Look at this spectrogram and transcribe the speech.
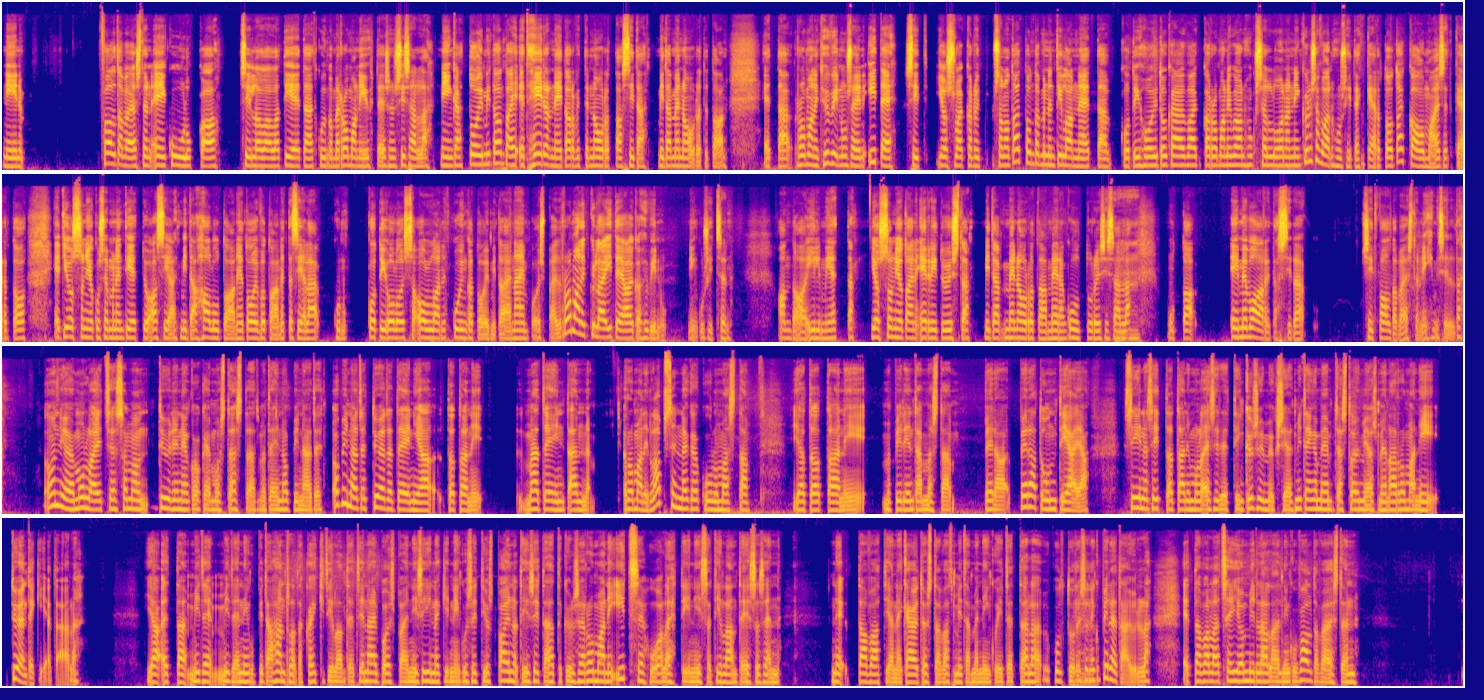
Niin valtaväestön ei kuulukaan sillä lailla tietää, että kuinka me romaniyhteisön sisällä niinkään toimitaan, tai että heidän ei tarvitse noudattaa sitä, mitä me noudatetaan. Että romanit hyvin usein itse, sit, jos vaikka nyt sanotaan, että on tämmöinen tilanne, että kotihoito käy vaikka romanivanhuksen luona, niin kyllä se vanhus itse kertoo, tai omaiset kertoo, että jos on joku semmoinen tietty asia, että mitä halutaan ja toivotaan, että siellä kun kotioloissa ollaan, että kuinka toimitaan ja näin poispäin. Romanit kyllä itse aika hyvin niin kuin sit sen antaa ilmi, että jos on jotain erityistä, mitä me noudataan meidän kulttuurin sisällä, mm. mutta ei me vaarita sitä sit valtaväestön ihmisiltä. On jo, ja mulla itse asiassa saman tyylinen kokemus tästä, että mä tein opinnäyte, opinnäytetyötä tein ja tota, niin, mä tein tämän romanin lapsen näkökulmasta ja tota, niin, mä pidin tämmöistä peda, pedatuntia ja siinä sitten tota, niin mulle esitettiin kysymyksiä, että miten meidän pitäisi toimia, jos meillä on romani työntekijä täällä ja että miten, miten niin kuin pitää handlata kaikki tilanteet ja näin poispäin, niin siinäkin niin kuin sit just painotin sitä, että kyllä se romaani itse huolehtii niissä tilanteissa sen ne tavat ja ne käytöstavat, mitä me niin kuin itse täällä kulttuurissa mm. niin kuin pidetään yllä. Että tavallaan että se ei ole millään lailla niin kuin valtaväestön,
